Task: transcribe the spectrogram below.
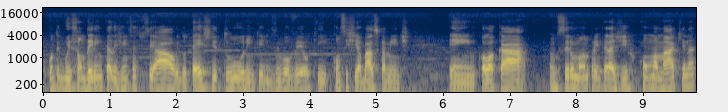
a contribuição dele em inteligência artificial e do teste de Turing que ele desenvolveu, que consistia basicamente em colocar um ser humano para interagir com uma máquina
